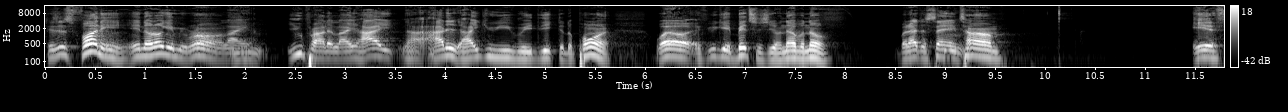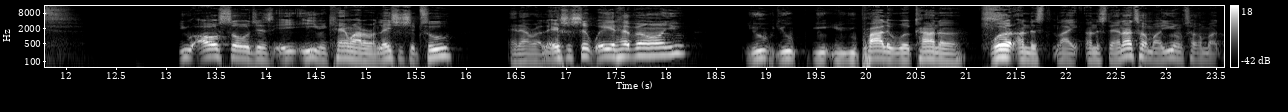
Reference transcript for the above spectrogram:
Cause it's funny, you know. Don't get me wrong. Like you probably like how how how did how you even be addicted to porn? Well, if you get bitches, you'll never know. But at the same mm. time, if you also just even came out of a relationship too, and that relationship weighed heavy on you, you you you you probably would kind of would under, like understand. I'm not talking about you. I'm talking about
